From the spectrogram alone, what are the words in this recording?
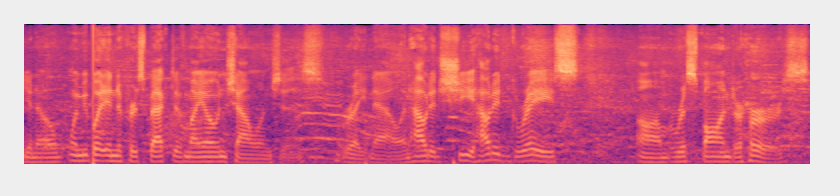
you know, let me put into perspective my own challenges right now. And how did she, how did Grace um, respond to hers,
